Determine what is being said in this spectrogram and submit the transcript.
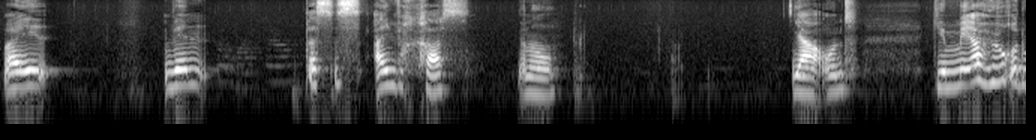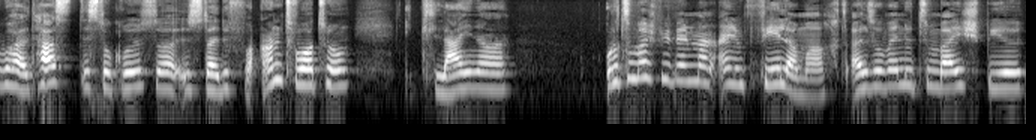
Weil, wenn, das ist einfach krass. Genau. Ja, und je mehr Hörer du halt hast, desto größer ist deine Verantwortung, je kleiner. Oder zum Beispiel, wenn man einen Fehler macht. Also wenn du zum Beispiel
